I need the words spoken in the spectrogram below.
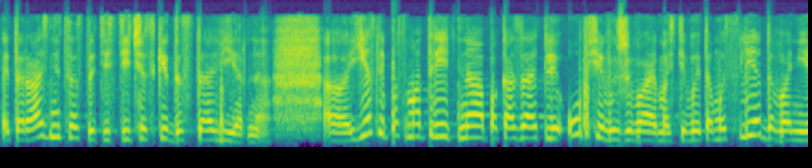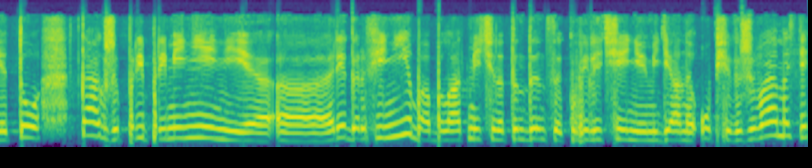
эта разница статистически достоверна. Э, если посмотреть на показатели общей выживаемости в этом исследовании, то также при применении э, регорфениба была отмечена тенденция к увеличению медианы общей выживаемости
